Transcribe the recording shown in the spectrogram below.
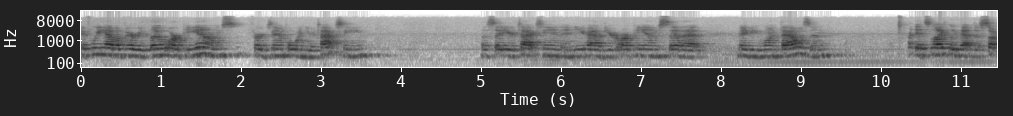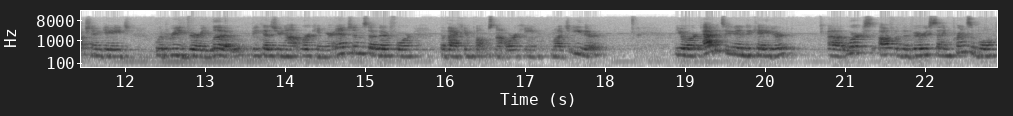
if we have a very low RPMs, for example, when you're taxiing, let's say you're taxiing and you have your RPM set at maybe 1,000, it's likely that the suction gauge would read very low because you're not working your engine, so therefore the vacuum pump's not working much either. Your attitude indicator uh, works off of the very same principle,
